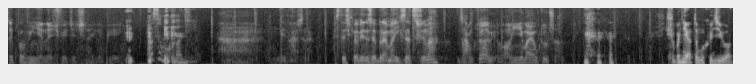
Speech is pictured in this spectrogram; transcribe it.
Ty powinieneś wiedzieć najlepiej. O co mu chodzi? Nieważne. Jesteś pewien, że brama ich zatrzyma? Zamknąłem ją, oni nie mają klucza. Chyba nie o to mu chodziło.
